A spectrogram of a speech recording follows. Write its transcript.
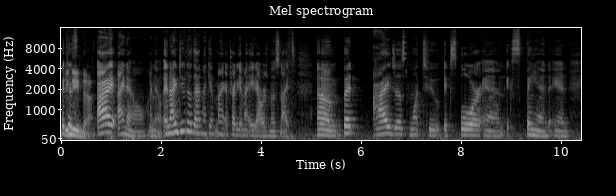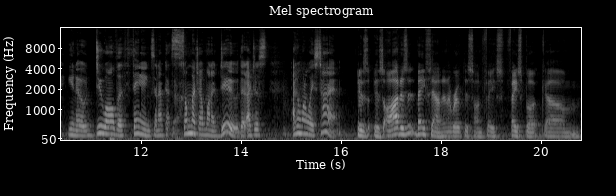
because you need that. I I know, yeah. I know, and I do know that, and I get my I try to get my eight hours most nights, um, but I just want to explore and expand and you know do all the things, and I've got yeah. so much I want to do that I just I don't want to waste time. As as odd as it may sound, and I wrote this on face Facebook. Um,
